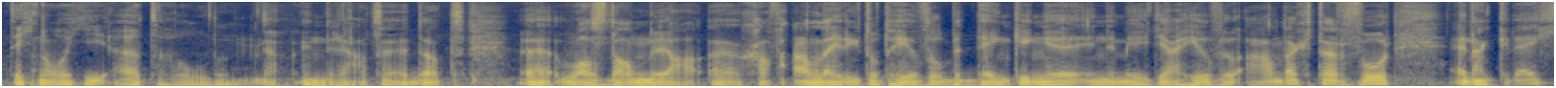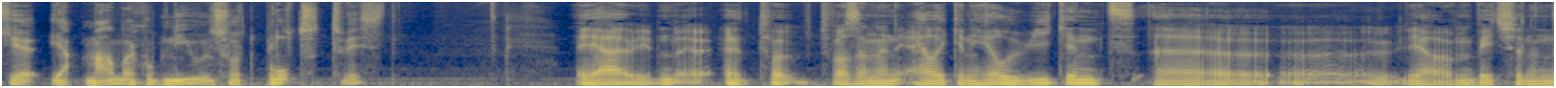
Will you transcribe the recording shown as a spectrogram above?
technologie uitrolden. Ja, inderdaad. dat was dan ja, uh, gaf aanleiding tot heel veel bedenkingen in de media, heel veel aandacht daarvoor. En dan krijg je ja, maandag opnieuw een soort plot twist. Ja, het, het, was dan een, eigenlijk een heel weekend uh, ja, een beetje een,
